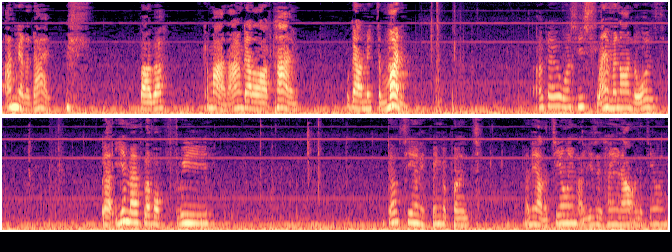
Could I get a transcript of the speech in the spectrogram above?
I'm gonna die. Baba. come on, I don't got a lot of time. We gotta make some money. Okay, was he slamming on doors? Got EMF level 3. Don't see any fingerprints. Any on the ceiling? I use it hanging out on the ceiling.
